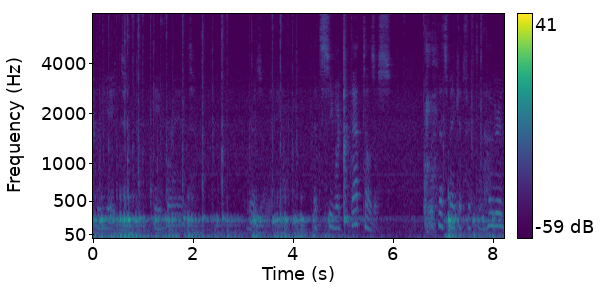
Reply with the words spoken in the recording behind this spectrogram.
create a brand resume. Let's see what that tells us. let's make it 1500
